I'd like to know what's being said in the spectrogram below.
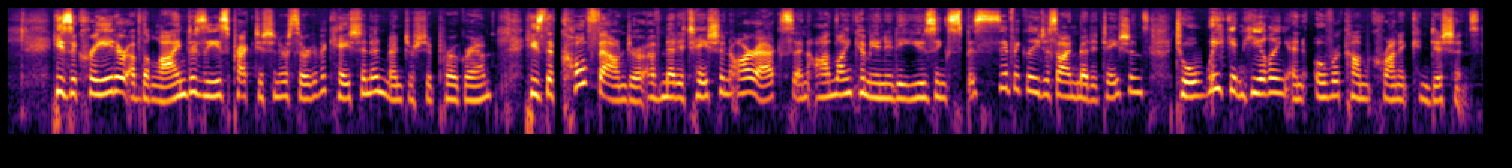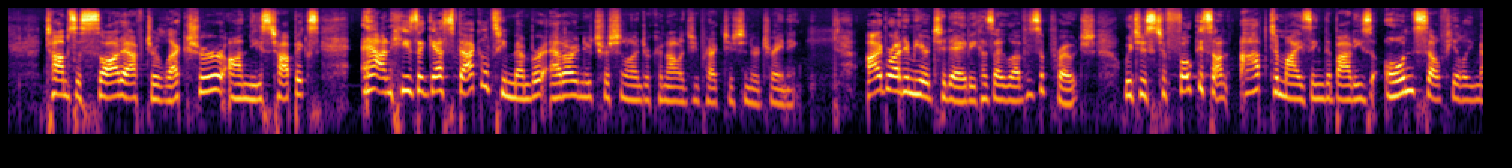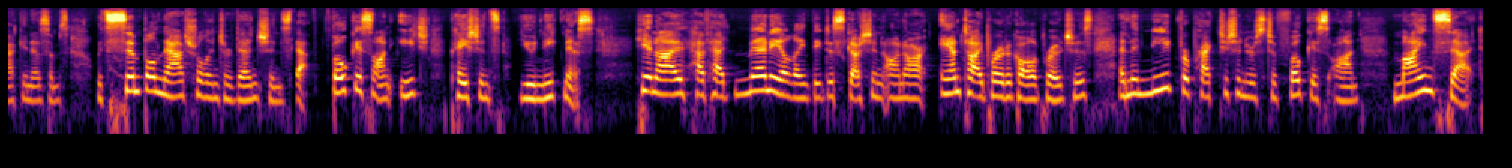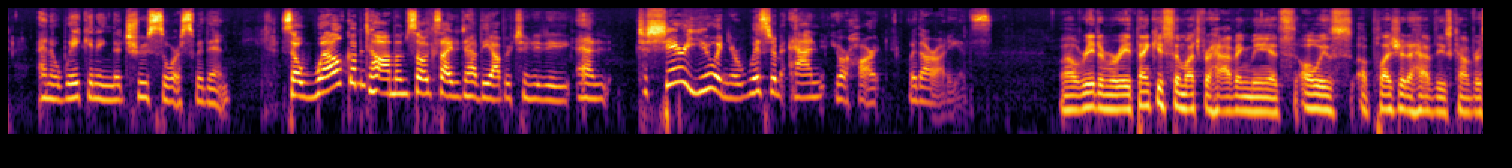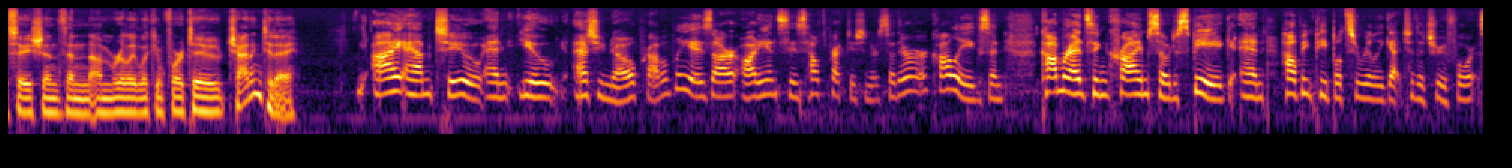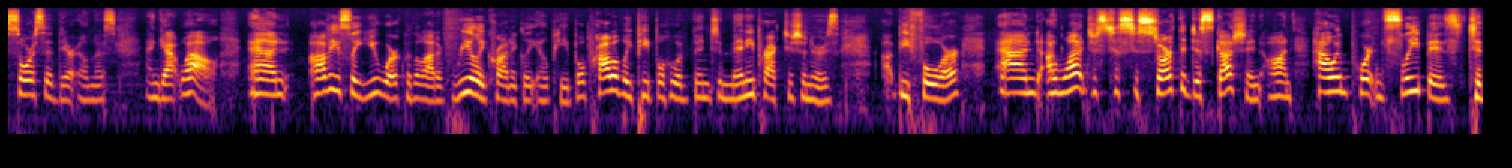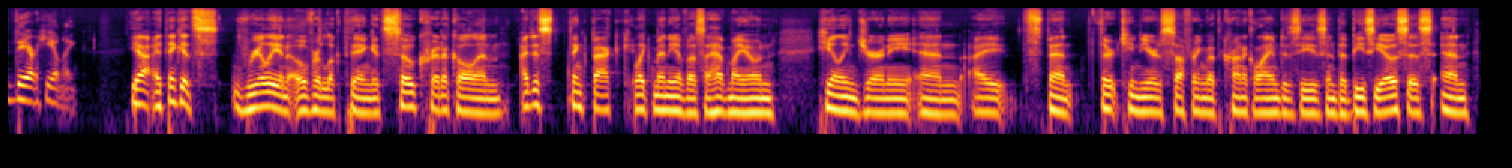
He's a creator of the Lyme Disease Practitioner Certification and Mentorship Program. He's the co founder of Meditation RX, an online community using specifically designed meditations to awaken healing and overcome chronic conditions conditions. Tom's a sought after lecturer on these topics, and he's a guest faculty member at our nutritional endocrinology practitioner training. I brought him here today because I love his approach, which is to focus on optimizing the body's own self healing mechanisms with simple natural interventions that focus on each patient's uniqueness. He and I have had many a lengthy discussion on our anti protocol approaches and the need for practitioners to focus on mindset and awakening the true source within. So, welcome, Tom. I'm so excited to have the opportunity and to share you and your wisdom and your heart with our audience. Well, Rita Marie, thank you so much for having me. It's always a pleasure to have these conversations, and I'm really looking forward to chatting today. I am too. And you, as you know, probably is our audience is health practitioners. So they're our colleagues and comrades in crime, so to speak, and helping people to really get to the true for- source of their illness and get well. And obviously you work with a lot of really chronically ill people, probably people who have been to many practitioners uh, before. And I want just, just to start the discussion on how important sleep is to their healing. Yeah, I think it's really an overlooked thing. It's so critical. And I just think back, like many of us, I have my own healing journey, and I spent 13 years suffering with chronic Lyme disease and babesiosis. And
